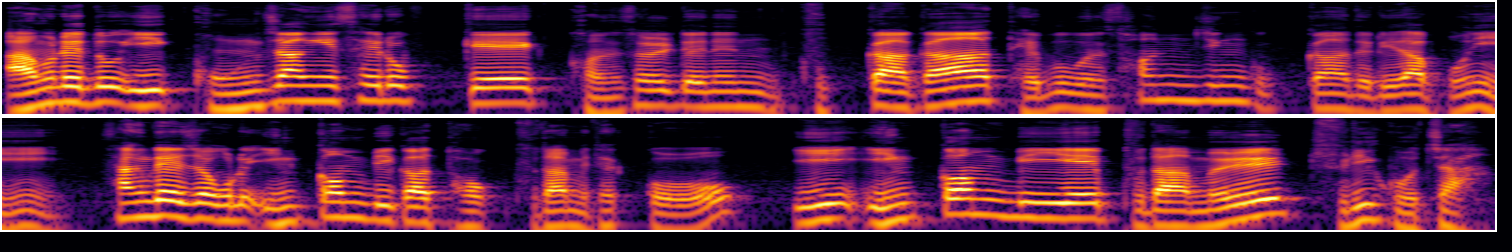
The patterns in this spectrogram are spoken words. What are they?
아무래도 이 공장이 새롭게 건설되는 국가가 대부분 선진 국가들이다 보니 상대적으로 인건비가 더욱 부담이 됐고 이 인건비의 부담을 줄이고자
